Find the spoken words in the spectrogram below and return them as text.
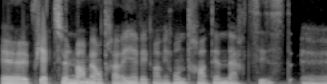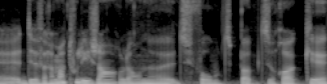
puis actuellement, ben, on travaille avec environ une trentaine artistes euh, de vraiment tous les genres. Là. On a du folk, du pop, du rock. Euh,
